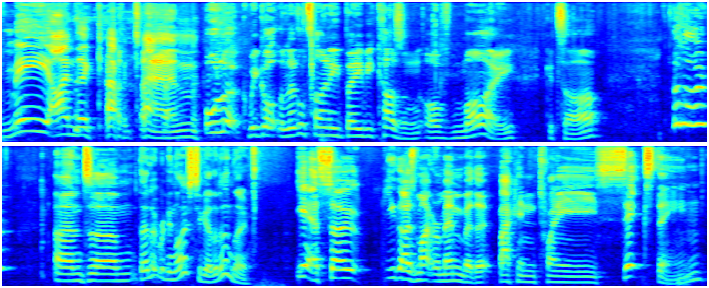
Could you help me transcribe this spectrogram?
me, I'm the Capitan. Oh look, we got the little tiny baby cousin of my guitar. Hello. And um, they look really nice together, don't they? yeah, so you guys might remember that back in 2016,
